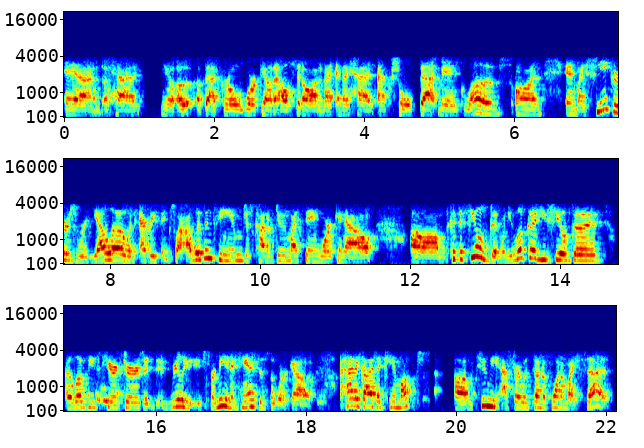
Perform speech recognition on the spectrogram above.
And I had you know, a, a Batgirl workout outfit on, and I and I had actual Batman gloves on, and my sneakers were yellow and everything. So I was in theme, just kind of doing my thing, working out, because um, it feels good. When you look good, you feel good. I love these characters. It, it really, for me, it enhances the workout. I had a guy that came up um, to me after I was done with one of my sets,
